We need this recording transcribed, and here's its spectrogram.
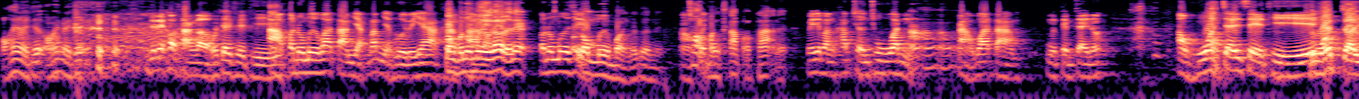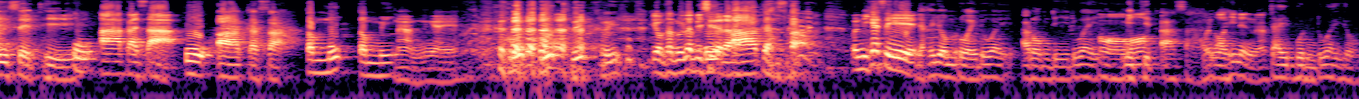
อ๋อให้หน่อยเถอะอ๋อให้หน่อยเถอะจะได้เข้าทางเราหัวใจเศรษฐีอ่าปนมมือว่าตามอยากร่ำอยากรวยไปยากต้องพนมมืออีกแล้วเหรอเนี่ยปนมมือสิพนมมือบ่อยเหลือเกินเนี่ยอ้าวชอบบังคับเอาพระเนี่ยไม่ได้บังคับเชิญชวนอ้าวอ้าวอ้าวอ่าว่าตามเห มือนเต็มใจเนาะเอาหัวใจเศรษฐีหัวใจเศรษฐี อุอากาสะอุอากาสะตะมุตะมินั่นไงครุครุคริคริโยมทำรู้แล้วไม่เชื่อเหรออุอากาสะมันมีแค่สี่อยากให้โยมรวยด้วย อารมณ์ดีด้วยอ๋อมีจิตอาสาเหมือนอ๋อที่หนึ่งนะ ใจบุญด้วยโยม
